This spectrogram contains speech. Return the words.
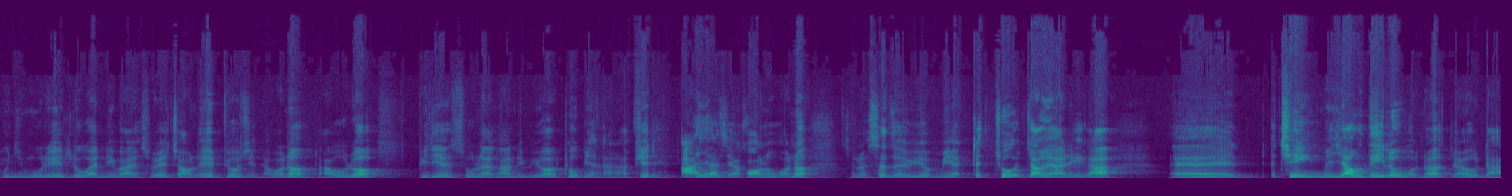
ကူညီမှုတွေလိုအပ်နေပါတယ်ဆိုတဲ့အကြောင်းလည်းပြောချင်တယ်ဗောနော်ဒါကိုတော့ PDF ဇိုလန်ကနေပြီးတော့ထုတ်ပြန်လာတာဖြစ်တယ်အားရစရာကောင်းလို့ပေါ့နော်ကျွန်တော်ဆက်သွယ်ပြီးတော့မိရတချို့အကြောင်းအရာတွေကအဲအချိန်မရောက်သေးလို့ပေါ့နော်ကျွန်တော်တို့ဒါ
